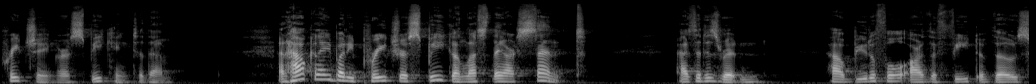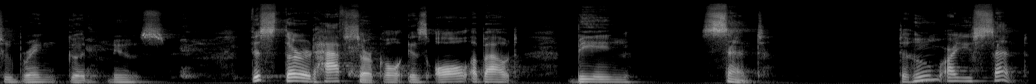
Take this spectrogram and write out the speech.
preaching or speaking to them? And how can anybody preach or speak unless they are sent? As it is written, How beautiful are the feet of those who bring good news. This third half circle is all about being sent. To whom are you sent?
